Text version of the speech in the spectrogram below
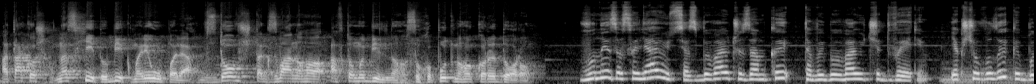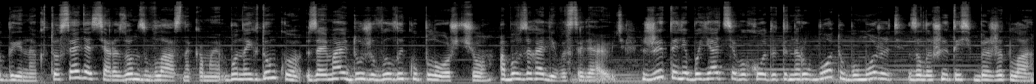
а також на схід у бік Маріуполя, вздовж так званого автомобільного сухопутного коридору. Вони заселяються, збиваючи замки та вибиваючи двері. Якщо великий будинок, то селяться разом з власниками, бо на їх думку займають дуже велику площу або взагалі виселяють. Жителі бояться виходити на роботу, бо можуть залишитись без житла.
